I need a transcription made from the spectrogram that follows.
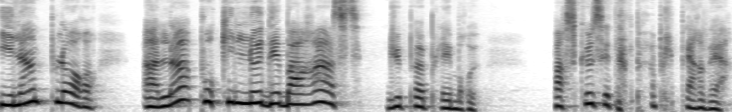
il implore Allah pour qu'il le débarrasse du peuple hébreu, parce que c'est un peuple pervers.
